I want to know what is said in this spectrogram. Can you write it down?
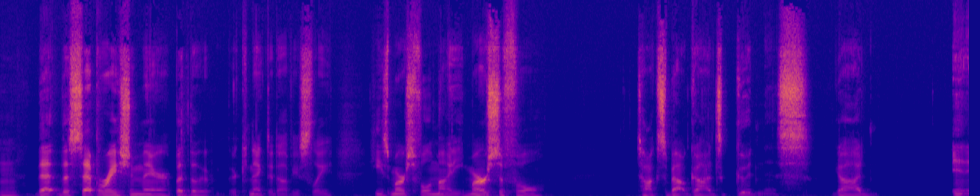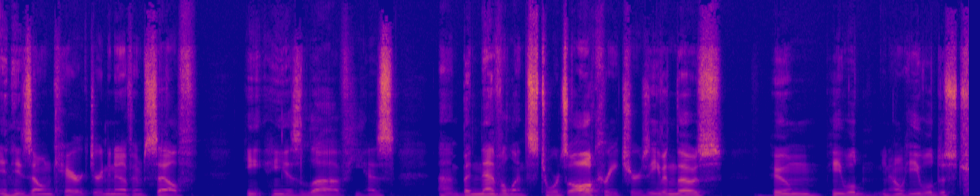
Mm. That the separation there, but the, they're connected, obviously. He's merciful and mighty. Merciful talks about God's goodness. God, in, in his own character, in and of himself, he, he is love. He has um, benevolence towards all creatures, even those whom he will, you know, he will dest-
